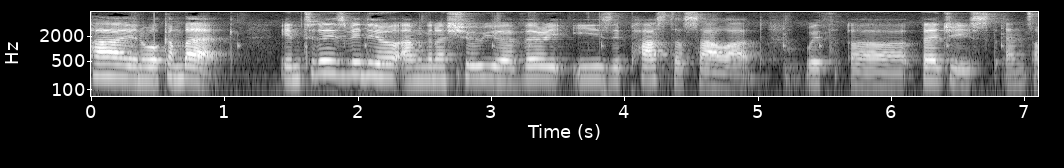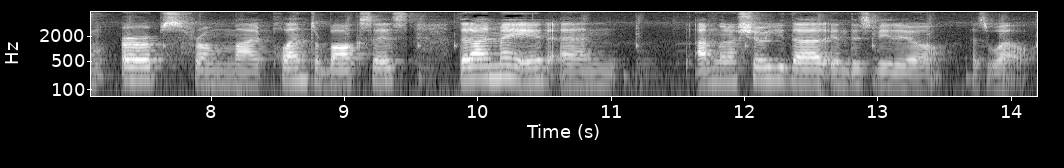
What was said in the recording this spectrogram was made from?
Hi and welcome back. In today's video I'm gonna show you a very easy pasta salad with uh, veggies and some herbs from my planter boxes that I made and I'm gonna show you that in this video as well.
